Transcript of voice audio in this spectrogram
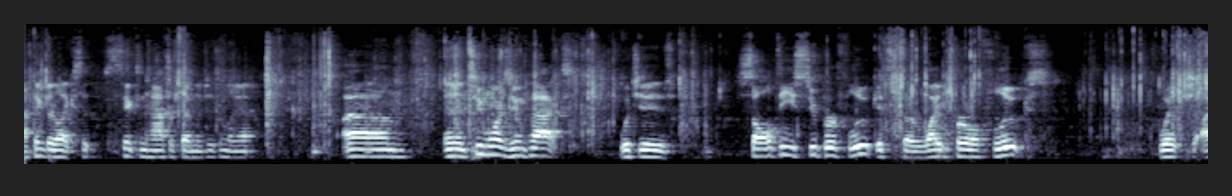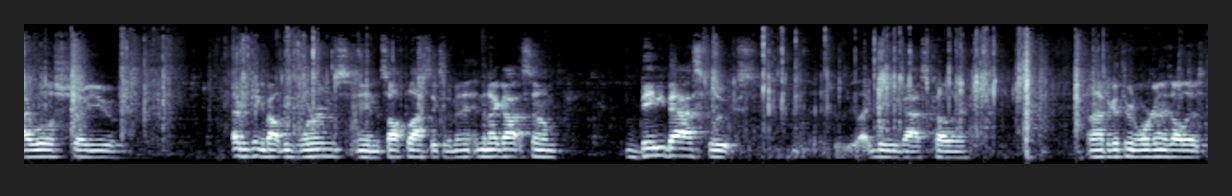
I think they're like six, and a half or seven inches, something like that. Um, and then two more Zoom packs, which is Salty Super Fluke. It's the White Pearl Flukes, which I will show you everything about these worms in soft plastics in a minute. And then I got some baby bass flukes, like baby bass color. I'm gonna have to go through and organize all those.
